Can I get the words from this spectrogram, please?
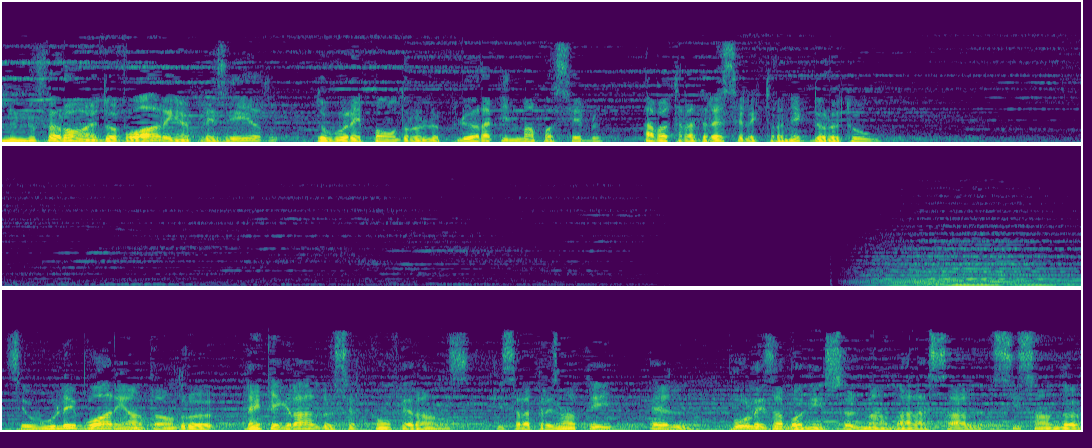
Nous nous ferons un devoir et un plaisir de vous répondre le plus rapidement possible à votre adresse électronique de retour. Si vous voulez voir et entendre l'intégrale de cette conférence qui sera présentée, elle, pour les abonnés seulement dans la salle 609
